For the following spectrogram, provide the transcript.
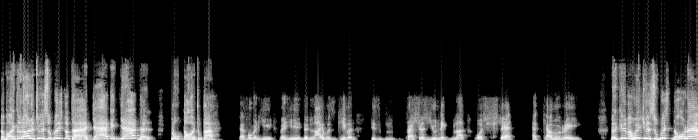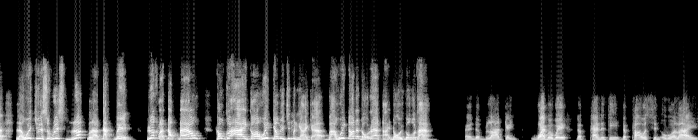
và bởi cái đó là Chúa Giêsu Christ có thể trả cái giá để chuộc tội chúng ta Therefore, when he when he the life was given, his precious unique blood was shed at Calvary. Nên khi mà huyết Chúa Giêsu Christ đổ ra là huyết Chúa Giêsu Christ rất là đặc biệt, rất là độc đáo, không có ai có huyết giống như chính mình ngài cả và huyết đó đã đổ ra tại đồi Golgotha. And the blood can wipe away the penalty, the power of sin over our life.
